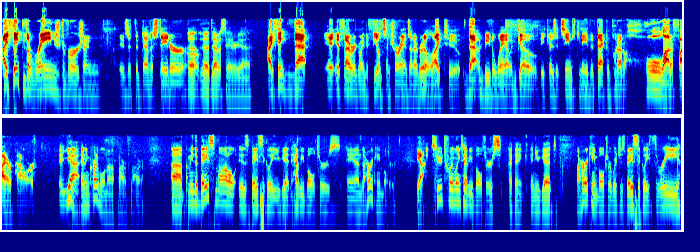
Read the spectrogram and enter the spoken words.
I think the ranged version is it the Devastator? The or- the Devastator, yeah. I think that if I were going to field Centurions, and I'd really like to, that would be the way I would go because it seems to me that that can put out a whole lot of firepower. Uh, Yeah, an incredible amount of firepower. Uh, I mean, the base model is basically you get heavy bolters and a hurricane bolter. Yeah. Two twin linked heavy bolters, I think, and you get a hurricane bolter, which is basically three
